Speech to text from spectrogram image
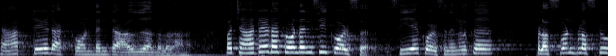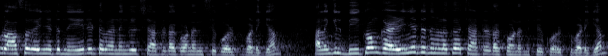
ചാർട്ടേഡ് അക്കൗണ്ടന്റ് ആകുക എന്നുള്ളതാണ്. അപ്പോൾ chartered accountancy course C A course നിങ്ങൾക്ക് plus one plus two class കഴിഞ്ഞിട്ട് നേരിട്ട് വേണമെങ്കിൽ ചാർട്ടേഡ് അക്കൗണ്ടൻസി കോഴ്സ് പഠിക്കാം. അല്ലെങ്കിൽ ബി കോം കഴിഞ്ഞിട്ട് നിങ്ങൾക്ക് ചാർട്ടേഡ് അക്കൗണ്ടൻസി കോഴ്സ് പഠിക്കാം.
